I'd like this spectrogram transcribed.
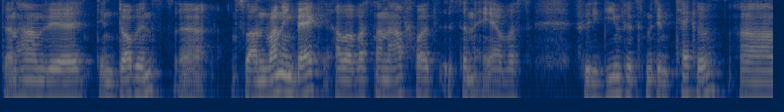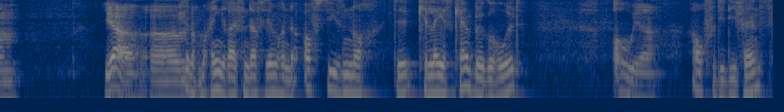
Dann haben wir den Dobbins, äh, zwar ein Running Back, aber was danach folgt, ist dann eher was für die Defense mit dem Tackle. Ähm, ja, Ich ähm, noch mal eingreifen darf, sie haben auch in der Offseason noch Calais Campbell geholt, oh ja. auch für die Defense.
